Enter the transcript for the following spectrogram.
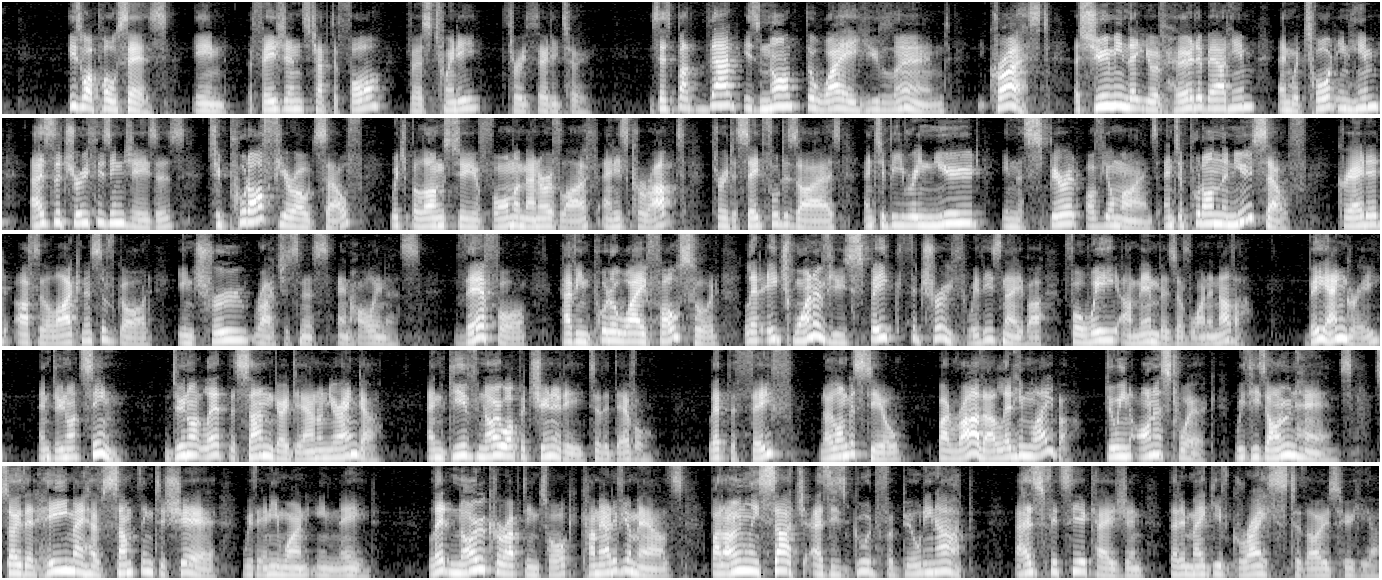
Here's what Paul says in Ephesians chapter 4, verse 20 through 32. He says, But that is not the way you learned Christ, assuming that you have heard about him and were taught in him, as the truth is in Jesus, to put off your old self which belongs to your former manner of life and is corrupt through deceitful desires, and to be renewed in the spirit of your minds, and to put on the new self, created after the likeness of God in true righteousness and holiness. Therefore, having put away falsehood, let each one of you speak the truth with his neighbor, for we are members of one another. Be angry and do not sin. Do not let the sun go down on your anger, and give no opportunity to the devil. Let the thief no longer steal, but rather let him labor, doing honest work with his own hands, so that he may have something to share with anyone in need. Let no corrupting talk come out of your mouths, but only such as is good for building up, as fits the occasion, that it may give grace to those who hear.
